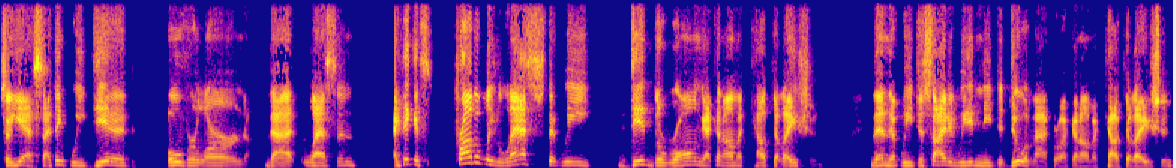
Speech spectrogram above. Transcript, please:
So, yes, I think we did overlearn that lesson. I think it's probably less that we did the wrong economic calculation then that we decided we didn't need to do a macroeconomic calculation.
